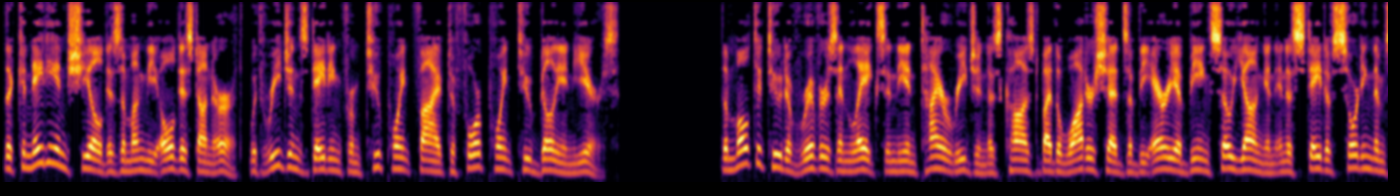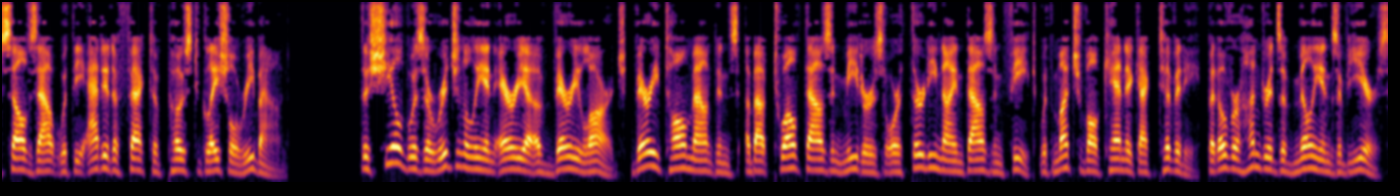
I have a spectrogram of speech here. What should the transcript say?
The Canadian Shield is among the oldest on Earth, with regions dating from 2.5 to 4.2 billion years. The multitude of rivers and lakes in the entire region is caused by the watersheds of the area being so young and in a state of sorting themselves out with the added effect of post-glacial rebound. The shield was originally an area of very large, very tall mountains about 12,000 meters or 39,000 feet with much volcanic activity, but over hundreds of millions of years,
